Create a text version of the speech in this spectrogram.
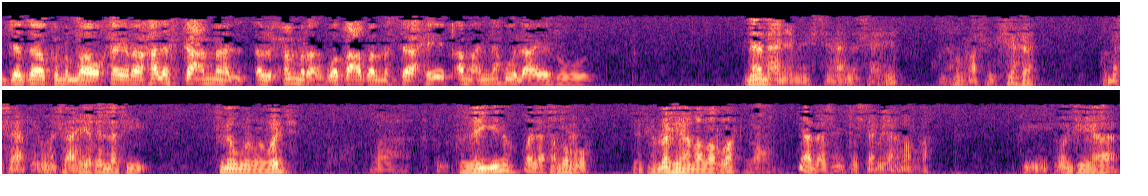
جزاكم الله خيرا. هل استعمل الحمرة وبعض المساحيق أم أنه لا يجوز؟ لا مانع من استعمال المساحيق. والحمرة في الشفة والمساحيق التي تنور الوجه وتزينه ولا تضره. إذا كان ما فيها مضرة نعم. لا بأس أن تستعملها مرة في وجهها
